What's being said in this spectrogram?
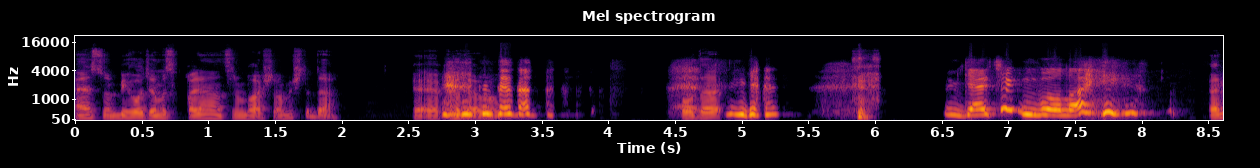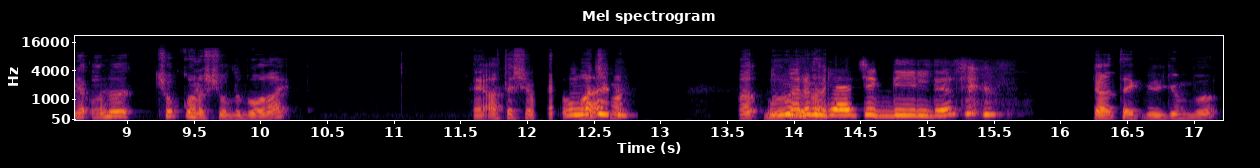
en son bir hocamız kalem anlatımını başlamıştı da e, kadavra oldu. O da Ger- Gerçek mi bu olay? Yani onu çok konuşuldu bu olay. Yani ateş Uma- açmak durdu Umarım da gerçek değildir. ya tek bilgim bu.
